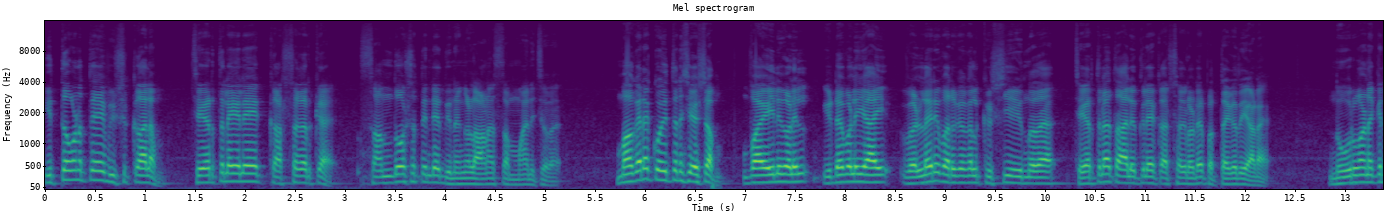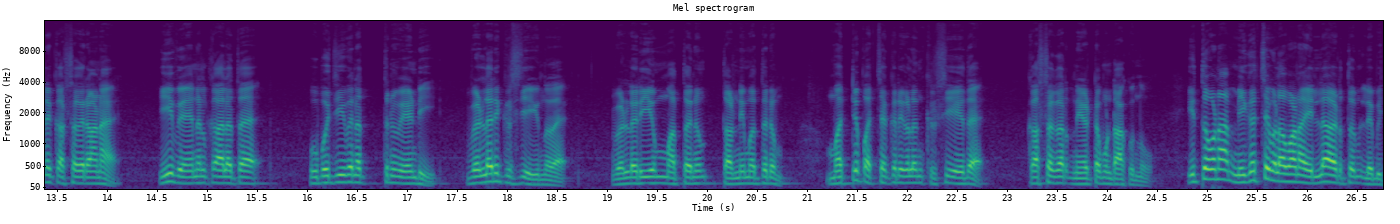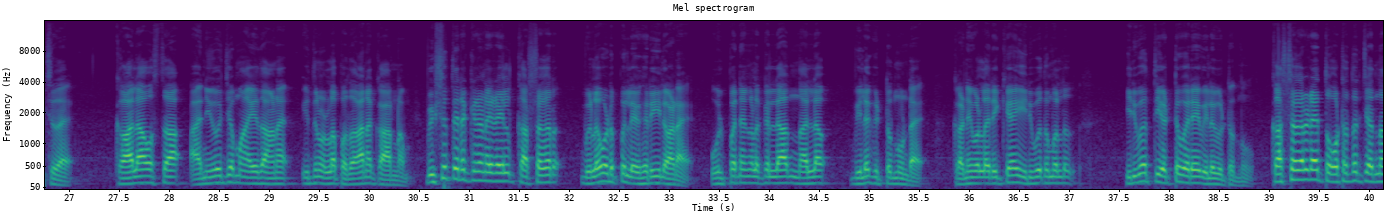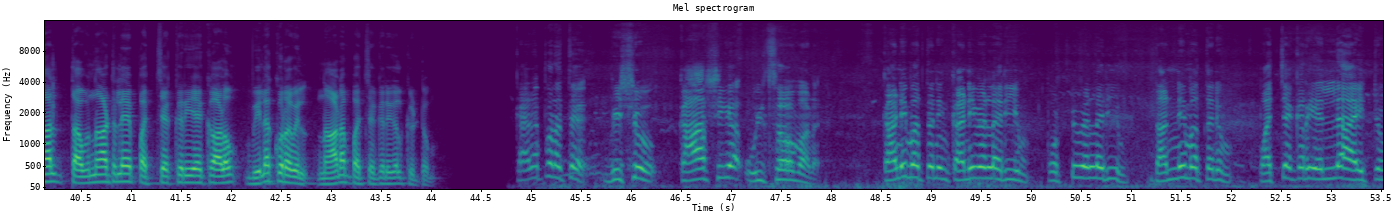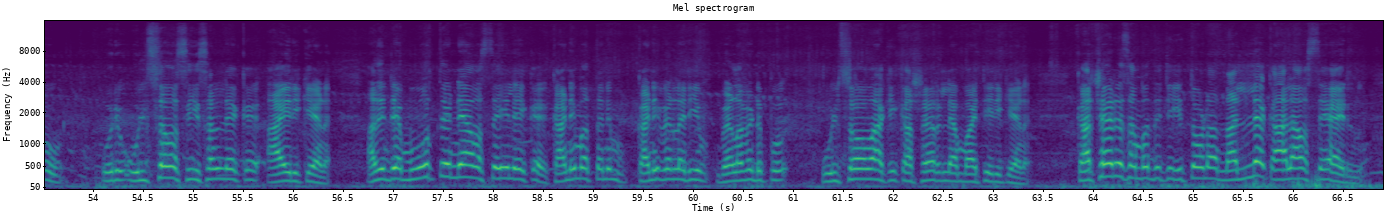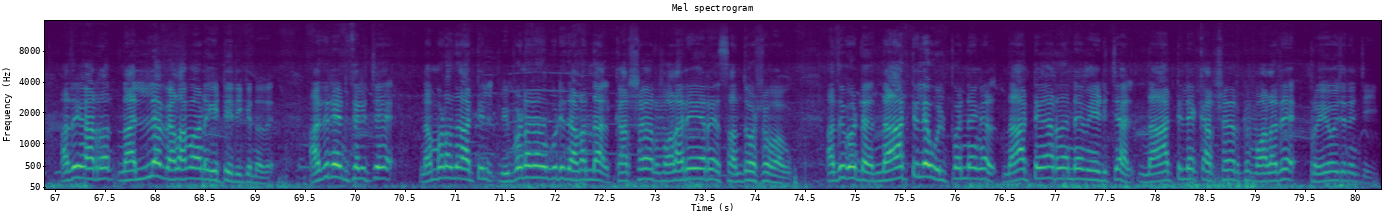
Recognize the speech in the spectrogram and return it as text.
ഇത്തവണത്തെ വിഷുക്കാലം ചേർത്തലയിലെ കർഷകർക്ക് സന്തോഷത്തിന്റെ ദിനങ്ങളാണ് സമ്മാനിച്ചത്. മകരക്കൊയ്ത്തിന് ശേഷം വയലുകളിൽ ഇടവെളിയായി വെള്ളരി വർഗങ്ങൾ കൃഷി ചെയ്യുന്നത് ചേർത്തല താലൂക്കിലെ കർഷകരുടെ പ്രത്യേകതയാണ്. നൂറുകണക്കിന് കർഷകരാണ് ഈ വേനൽക്കാലത്ത് ഉപജീവനത്തിനു വേണ്ടി വെള്ളരി കൃഷി ചെയ്യുന്നത്. വെള്ളരിയും മത്തനും തണ്ണിമത്തനും മറ്റ് പച്ചക്കറികളും കൃഷി ചെയ്ത് കർഷകർ നേട്ടമുണ്ടാക്കുന്നു. ഇത്തവണ മികച്ച വിളവാണ് എല്ലായിടത്തും ലഭിച്ചത്. കാലാവസ്ഥ അനുയോജ്യമായതാണ് ഇതിനുള്ള പ്രധാന കാരണം. വിഷു വിഷുത്തിരക്കിനിടയിൽ കർഷകർ വിളവെടുപ്പ് ലഹരിയിലാണ്. ഉൽപ്പന്നങ്ങൾക്കെല്ലാം നല്ല വില കിട്ടുന്നുണ്ട്. കണിവെള്ളരിക്ക് ഇരുപത് മുതൽ ഇരുപത്തിയെട്ട് വരെ വില കിട്ടുന്നു. കർഷകരുടെ തോട്ടത്തിൽ ചെന്നാൽ തമിഴ്നാട്ടിലെ പച്ചക്കറിയേക്കാളും വിലക്കുറവിൽ നാടൻ പച്ചക്കറികൾ കിട്ടും. കരപ്പുറത്ത് വിഷു കാർഷിക ഉത്സവമാണ്. കണിമത്തനും കണിവെള്ളരിയും പൊട്ടുവെള്ളരിയും തണ്ണിമത്തനും പച്ചക്കറി എല്ലാ ഐറ്റവും ഒരു ഉത്സവ സീസണിലേക്ക് ആയിരിക്കുകയാണ്. അതിന്റെ അവസ്ഥയിലേക്ക് കണിമത്തനും കണിവെള്ളരിയും വിളവെടുപ്പ് ഉത്സവമാക്കി കർഷകരെല്ലാം മാറ്റിയിരിക്കുകയാണ്. കർഷകരെ സംബന്ധിച്ച് ഇത്തവണ നല്ല കാലാവസ്ഥയായിരുന്നു. അത് കാരണം നല്ല വിളവാണ് കിട്ടിയിരിക്കുന്നത്. അതിനനുസരിച്ച് നമ്മുടെ നാട്ടിൽ വിപണനം കൂടി നടന്നാൽ കർഷകർ വളരെയേറെ സന്തോഷമാകും. അതുകൊണ്ട് നാട്ടിലെ ഉൽപ്പന്നങ്ങൾ നാട്ടുകാർ തന്നെ മേടിച്ചാൽ നാട്ടിലെ കർഷകർക്ക് വളരെ പ്രയോജനം ചെയ്യും.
